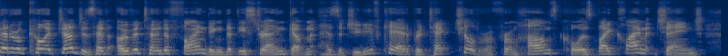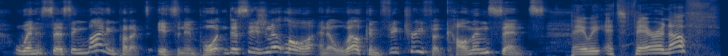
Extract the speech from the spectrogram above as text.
Federal court judges have overturned a finding that the Australian government has a duty of care to protect children from harms caused by climate change when assessing mining products. It's an important decision at law and a welcome victory for common sense. There we. It's fair enough.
